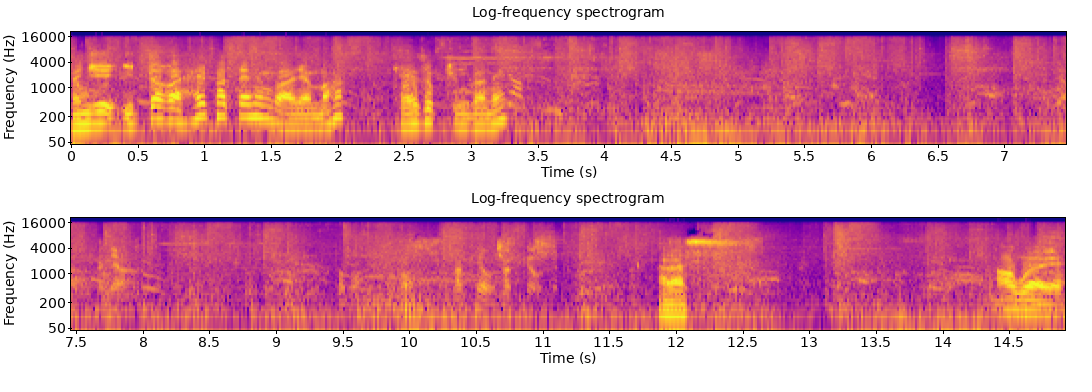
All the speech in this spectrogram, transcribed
왠지 이따가 헬파 떼는 거 아니야, 막? 계속 중간에? 아니야, 아니야. 봐봐. 상태 오네. 알았어. 아, 뭐야, 얘.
